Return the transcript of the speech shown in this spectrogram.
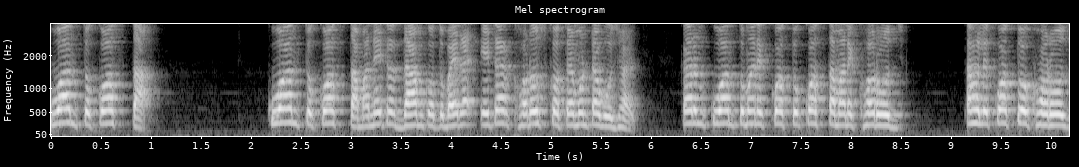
কোয়ান্ত কস্তা কোয়ান্ত কস্তা মানে এটার দাম কত? বা এটা এটার খরচ কত? এমনটা বোঝায়। কারণ কোয়ান্ত মানে কত কস্তা মানে খরচ। তাহলে কত খরচ?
